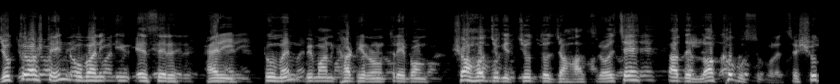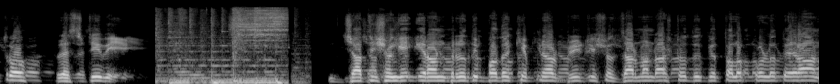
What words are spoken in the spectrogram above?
যুক্তরাষ্ট্রের নৌবাহিনী ইউএস এর হ্যারি টুম্যান বিমান ঘাঁটির রণত্র এবং সহযোগী যুদ্ধ জাহাজ রয়েছে। তাদের লক্ষ্যবস্তু করেছে সূত্র প্রেস টিভি। জাতিসংঘে ইরান বিরোধী পদক্ষেপ নেওয়ার ব্রিটিশ ও জার্মান রাষ্ট্রদূতকে তলব করল তেহরান।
